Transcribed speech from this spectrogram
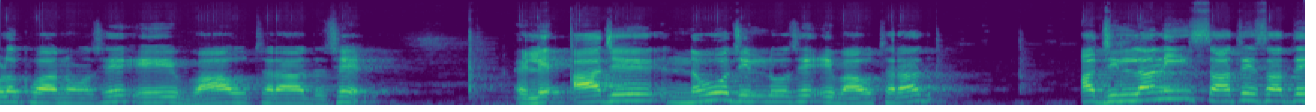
ઓળખવાનો છે, એ વાવથરાદ છે. એટલે આ જે નવો જિલ્લો છે, એ વાવથરાદ આ જિલ્લાની સાથે સાથે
